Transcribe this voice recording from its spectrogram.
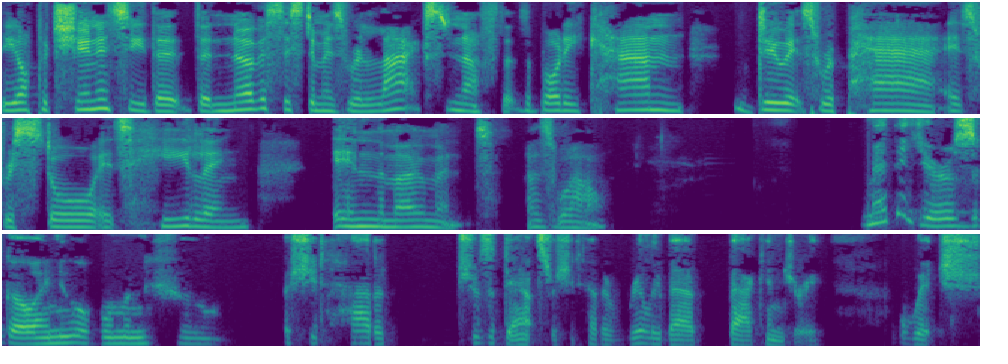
the opportunity that the nervous system is relaxed enough that the body can do its repair, its restore, its healing in the moment as well. Many years ago, I knew a woman who she'd had a, she was a dancer. She'd had a really bad back injury, which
